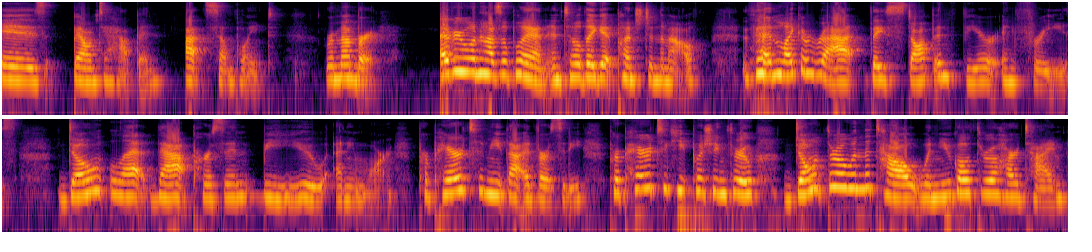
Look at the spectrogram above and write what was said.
is bound to happen at some point. Remember, everyone has a plan until they get punched in the mouth. Then, like a rat, they stop in fear and freeze. Don't let that person be you anymore. Prepare to meet that adversity. Prepare to keep pushing through. Don't throw in the towel when you go through a hard time.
